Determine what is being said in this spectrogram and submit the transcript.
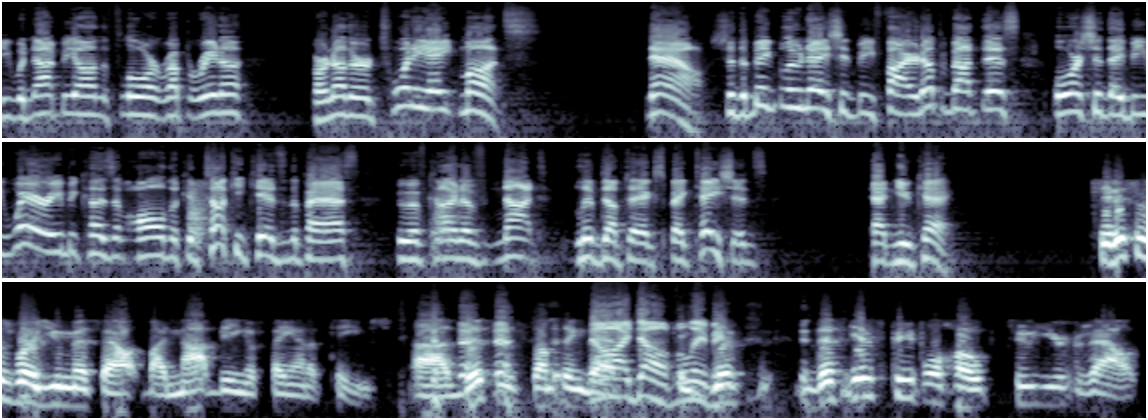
he would not be on the floor at Rupp Arena for another 28 months. Now, should the Big Blue Nation be fired up about this, or should they be wary because of all the Kentucky kids in the past who have kind of not lived up to expectations at UK? See, this is where you miss out by not being a fan of teams. Uh, this is something that no, I don't believe gives, me. This gives people hope two years out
